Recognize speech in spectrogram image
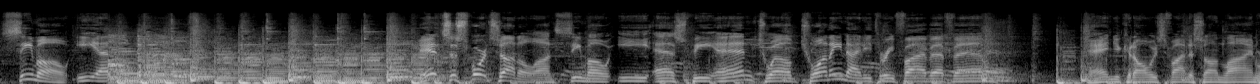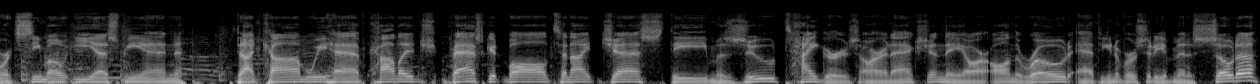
SEMO, ES. It's a Sports Huddle on SEMO ESPN, 1220, 93.5 FM. And you can always find us online. We're at SEMOESPN.com. We have college basketball tonight, Jess. The Mizzou Tigers are in action. They are on the road at the University of Minnesota.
